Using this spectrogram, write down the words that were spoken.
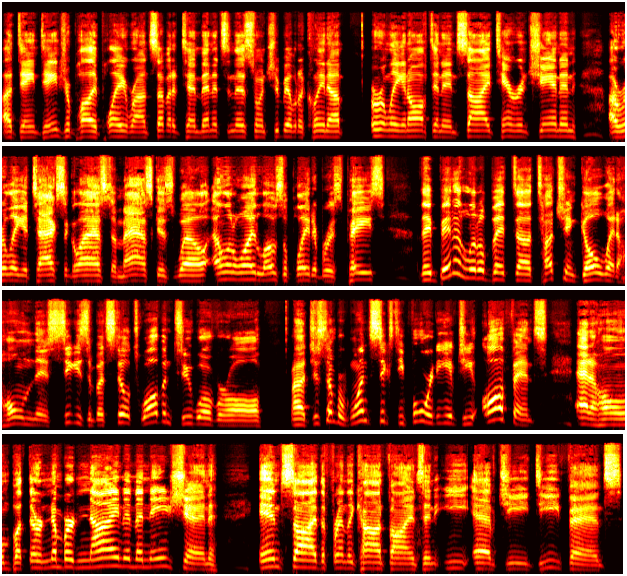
Uh, Dain Dainja probably play around seven to 10 minutes in this one. Should be able to clean up early and often inside. Terrence Shannon uh, really attacks the glass to mask as well. Illinois loves to play to brisk pace. They've been a little bit uh, touch and go at home this season, but still 12 and 2 overall. Uh, just number 164 DFG offense at home, but they're number nine in the nation inside the friendly confines in EFG defense.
